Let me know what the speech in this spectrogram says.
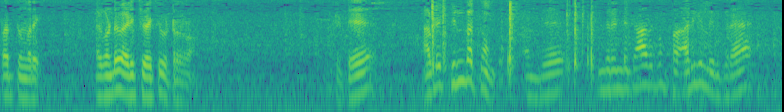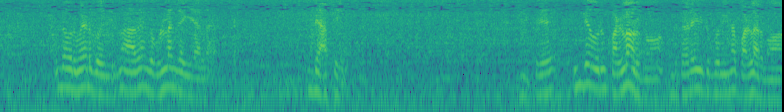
பத்து முறை. அதை கொண்டு போய் அடிச்சு வச்சு விட்டுறோம். விட்டுட்டு அப்படியே பின்பக்கம் வந்து இந்த ரெண்டு காதுக்கும் அருகில் இருக்கிற இந்த ஒரு மேடு பகுதி இருக்கும் அதை இந்த உள்ளங்கையால். இப்படி அசையும் விட்டு இங்கே ஒரு பள்ளம் இருக்கும். இந்த தடவிட்டு போனீங்கன்னா பள்ளம் இருக்கும்.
